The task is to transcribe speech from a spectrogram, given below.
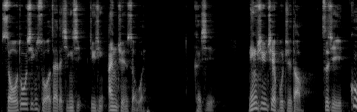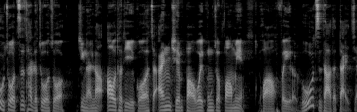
首都星所在的星系进行安全守卫。可惜宁勋却不知道，自己故作姿态的做作，竟然让奥特帝国在安全保卫工作方面花费了如此大的代价。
